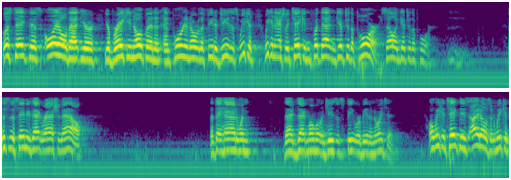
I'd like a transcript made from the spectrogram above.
let's take this oil that you're you're breaking open and, and pouring it over the feet of Jesus. We could we can actually take and put that and give to the poor, sell and give to the poor. This is the same exact rationale that they had when that exact moment when Jesus' feet were being anointed. Oh, we can take these idols and we can,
